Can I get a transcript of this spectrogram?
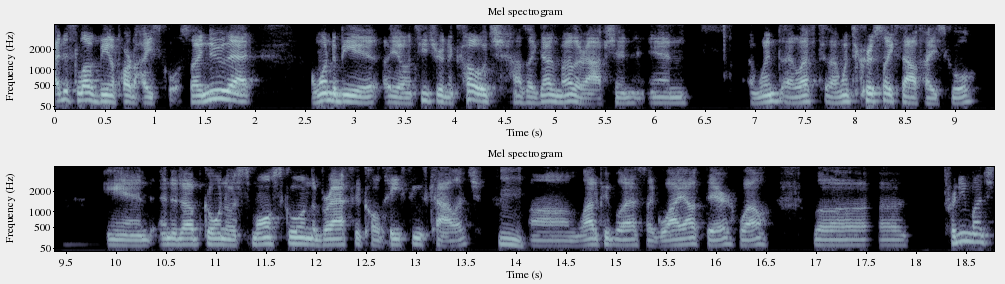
I just loved being a part of high school. So I knew that I wanted to be a, you know, a teacher and a coach. I was like, that was my other option. And I went, I left, I went to Crystal Lake South High School and ended up going to a small school in Nebraska called Hastings College. Hmm. Um, a lot of people ask like, why out there? Well, uh, pretty much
